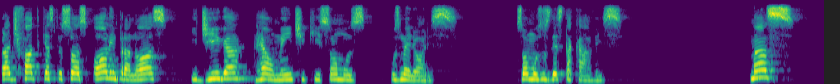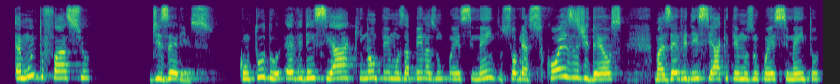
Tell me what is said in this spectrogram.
para de fato que as pessoas olhem para nós e digam realmente que somos os melhores, somos os destacáveis. Mas é muito fácil dizer isso. Contudo, evidenciar que não temos apenas um conhecimento sobre as coisas de Deus, mas evidenciar que temos um conhecimento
